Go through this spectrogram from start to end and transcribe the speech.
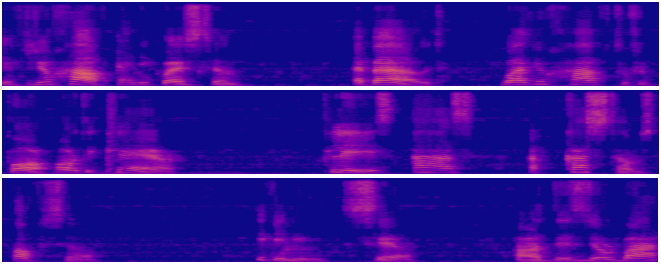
If you have any question about what you have to report or declare, please ask a customs officer. Evening, sir. Are these your bag?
